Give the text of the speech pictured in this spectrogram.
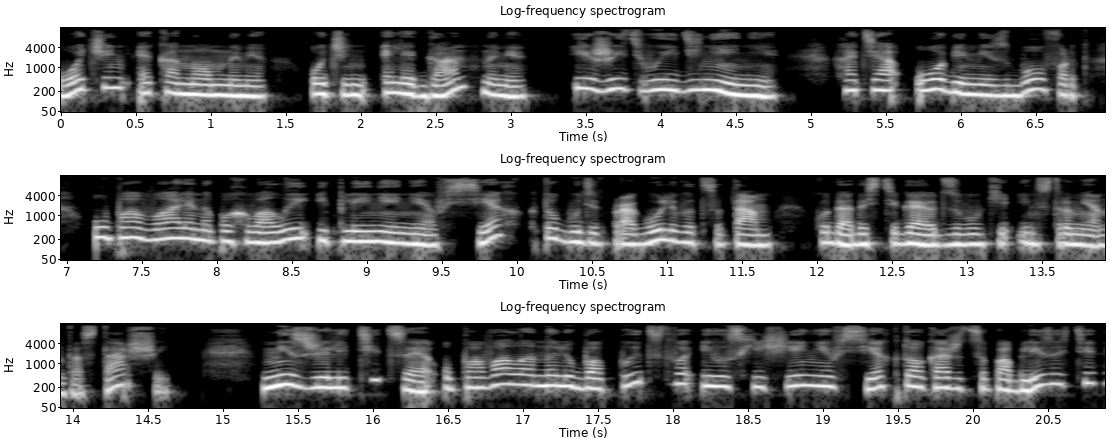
очень экономными, очень элегантными и жить в уединении, хотя обе мисс Боффорд уповали на похвалы и пленение всех, кто будет прогуливаться там, куда достигают звуки инструмента старший, мисс же Летиция уповала на любопытство и восхищение всех, кто окажется поблизости,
